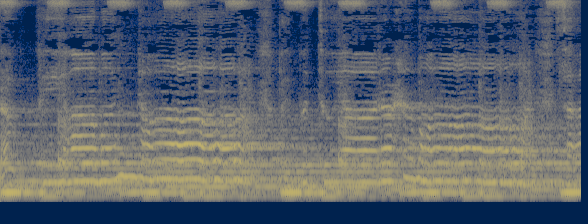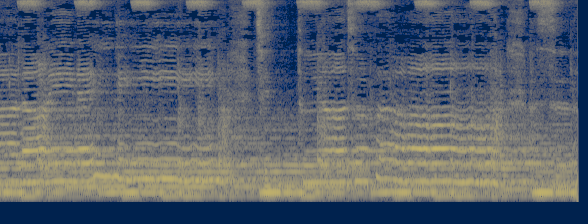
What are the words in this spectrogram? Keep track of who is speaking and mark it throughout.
Speaker 1: rabbi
